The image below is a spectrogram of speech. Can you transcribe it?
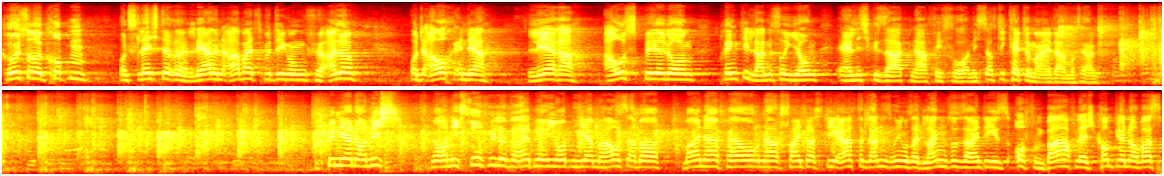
größere Gruppen und schlechtere Lern- und Arbeitsbedingungen für alle. Und auch in der Lehrerausbildung bringt die Landesregierung ehrlich gesagt nach wie vor nichts auf die Kette. Meine Damen und Herren. Bin ja noch nicht, noch nicht so viele Wahlperioden hier im Haus, aber meiner Erfahrung nach scheint das die erste Landesregierung seit Langem zu sein, die es offenbar, vielleicht kommt ja noch etwas,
